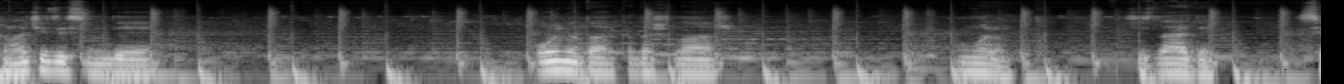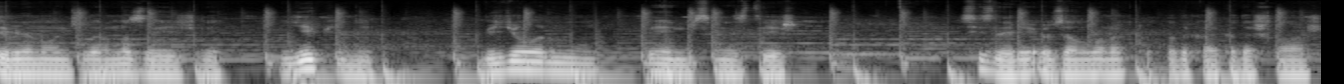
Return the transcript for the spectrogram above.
Kına dizisinde oynadı arkadaşlar. Umarım sizler de sevilen oyuncularımızla ilgili yepyeni videolarımı beğenirsinizdir. Sizleri özel olarak topladık arkadaşlar.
